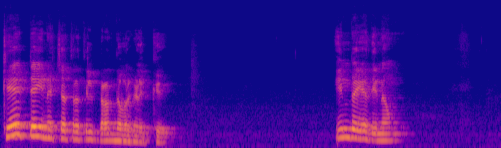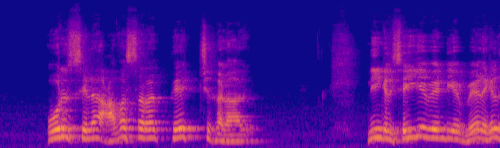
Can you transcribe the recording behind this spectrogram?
கேட்டை நட்சத்திரத்தில் பிறந்தவர்களுக்கு இன்றைய தினம் ஒரு சில அவசர பேச்சுகளால் நீங்கள் செய்ய வேண்டிய வேலைகள்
